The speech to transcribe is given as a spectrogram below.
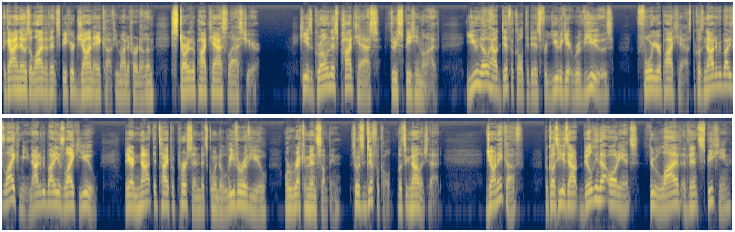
A guy I know is a live event speaker, Jon Acuff. You might have heard of him. Started a podcast last year. He has grown this podcast through speaking live. You know how difficult it is for you to get reviews for your podcast because not everybody's like me. Not everybody is like you. They are not the type of person that's going to leave a review or recommend something. So it's difficult. Let's acknowledge that. Jon Acuff, because he is out building that audience through live event speaking,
